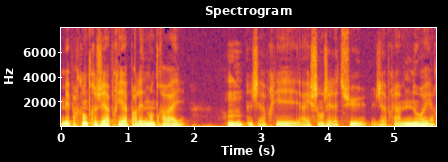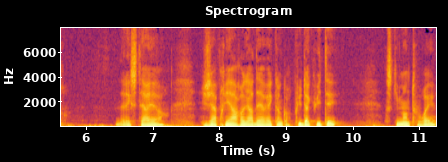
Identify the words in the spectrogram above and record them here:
mais par contre, j'ai appris à parler de mon travail. Mhm. J'ai appris à échanger là-dessus. J'ai appris à me nourrir de l'extérieur. J'ai appris à regarder avec encore plus d'acuité ce qui m'entourait.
